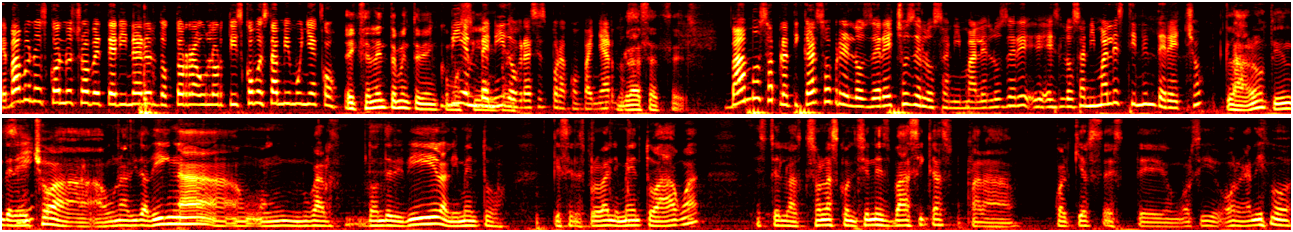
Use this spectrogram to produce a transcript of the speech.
Vámonos con nuestro veterinario, el doctor Raúl Ortiz. ¿Cómo está mi muñeco? Excelentemente bien, como Bienvenido, siempre. gracias por acompañarnos. Gracias. Vamos a platicar sobre los derechos de los animales. ¿Los, dere- eh, los animales tienen derecho? Claro, tienen ¿Sí? derecho a, a una vida digna, a un, a un lugar donde vivir, alimento, que se les pruebe alimento, agua. Este, las, son las condiciones básicas para cualquier este, organismo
